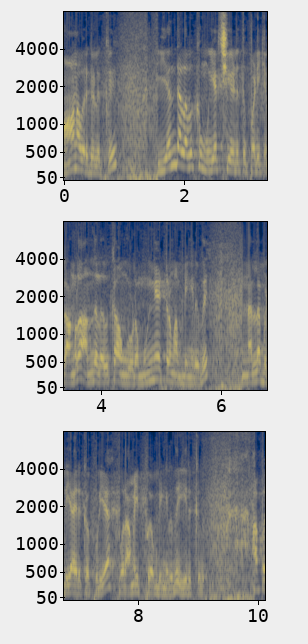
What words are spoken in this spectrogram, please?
மாணவர்களுக்கு எந்த அளவுக்கு முயற்சி எடுத்து படிக்கிறாங்களோ அந்த அளவுக்கு அவங்களோட முன்னேற்றம் அப்படிங்கிறது நல்லபடியாக இருக்கக்கூடிய ஒரு அமைப்பு அப்படிங்கிறது இருக்குது. அப்போ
